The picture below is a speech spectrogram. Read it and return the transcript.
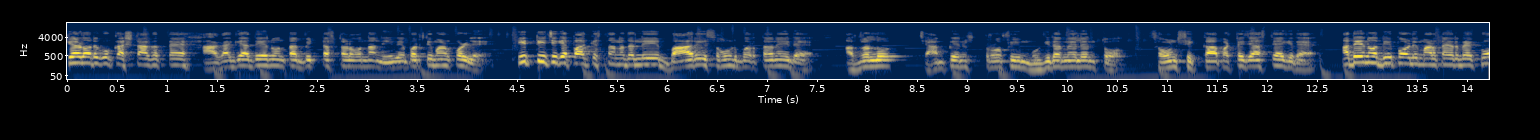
ಕೇಳೋರಿಗೂ ಕಷ್ಟ ಆಗುತ್ತೆ. ಹಾಗಾಗಿ ಅದೇನು ಅಂತ ಬಿಟ್ಟ ಸ್ಥಳವನ್ನು ನೀವೇ ಭರ್ತಿ ಮಾಡ್ಕೊಳ್ಳಿ. ಇತ್ತೀಚೆಗೆ ಪಾಕಿಸ್ತಾನದಲ್ಲಿ ಭಾರಿ ಸೌಂಡ್ ಬರ್ತಾನೆ ಇದೆ. ಅದರಲ್ಲೂ ಚಾಂಪಿಯನ್ಸ್ ಟ್ರೋಫಿ ಮುಗಿದ ಮೇಲಂತೂ ಸೌಂಡ್ ಸಿಕ್ಕಾಪಟ್ಟೆ ಜಾಸ್ತಿ ಆಗಿದೆ. ಅದೇನೋ ದೀಪಾವಳಿ ಮಾಡ್ತಾ ಇರಬೇಕು,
